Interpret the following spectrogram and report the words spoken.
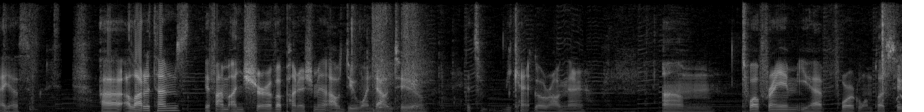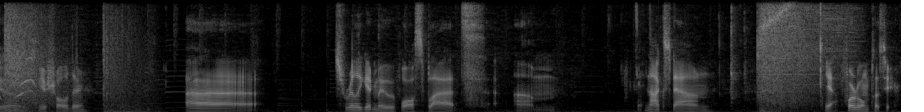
I guess. Uh, a lot of times, if I'm unsure of a punishment, I'll do one down two. It's you can't go wrong there. Um, 12 frame, you have forward 1 plus 2, your shoulder. Uh, it's a really good move, wall splats. Um, it knocks down. Yeah, forward 1 plus here.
